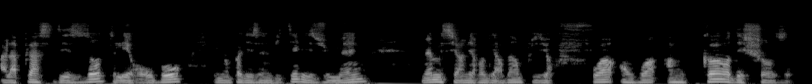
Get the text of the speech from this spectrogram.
à la place des autres, les robots, et non pas des invités, les humains. Même si en les regardant plusieurs fois, on voit encore des choses.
